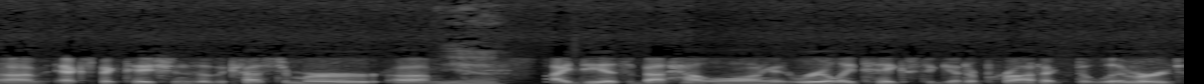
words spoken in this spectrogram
um, expectations of the customer, um, Yeah. ideas about how long it really takes to get a product delivered,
